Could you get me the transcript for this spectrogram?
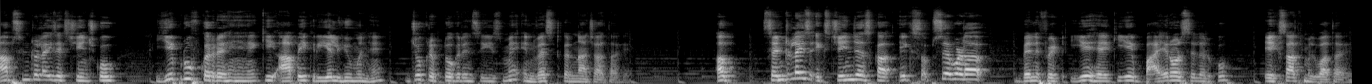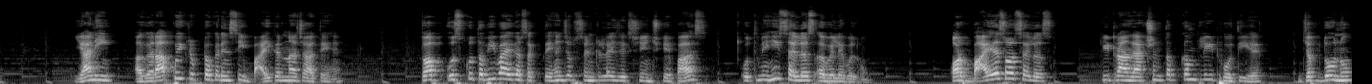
आप सेंट्रलाइज एक्सचेंज को ये प्रूव कर रहे हैं कि आप एक रियल ह्यूमन हैं जो क्रिप्टो करेंसीज में इन्वेस्ट करना चाहता है। अब सेंट्रलाइज एक्सचेंजेस का एक सबसे बड़ा बेनिफिट ये है कि ये बायर और सेलर को एक साथ मिलवाता है। यानी, अगर आप कोई क्रिप्टो करेंसी बाय करना चाहते हैं तो आप उसको तभी बाय कर सकते हैं जब सेंट्रलाइज एक्सचेंज के पास उतने ही सेलर्स अवेलेबल हों। और बायर्स और सेलर्स की ट्रांजैक्शन तब कंप्लीट होती है जब दोनों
